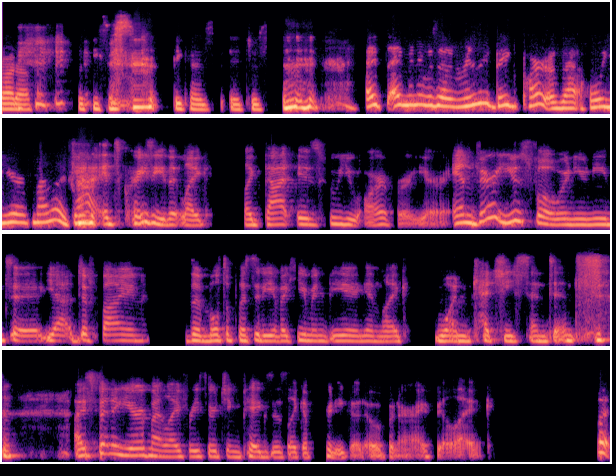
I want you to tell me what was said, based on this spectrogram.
brought up the thesis because it just I, I mean it was a really big part of that whole year of my life. Yeah it's crazy that like like that is who you are for a year and very useful when you need to yeah define the multiplicity of a human being in like one catchy sentence. I spent a year of my life researching pigs as like a pretty good opener i feel like. But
